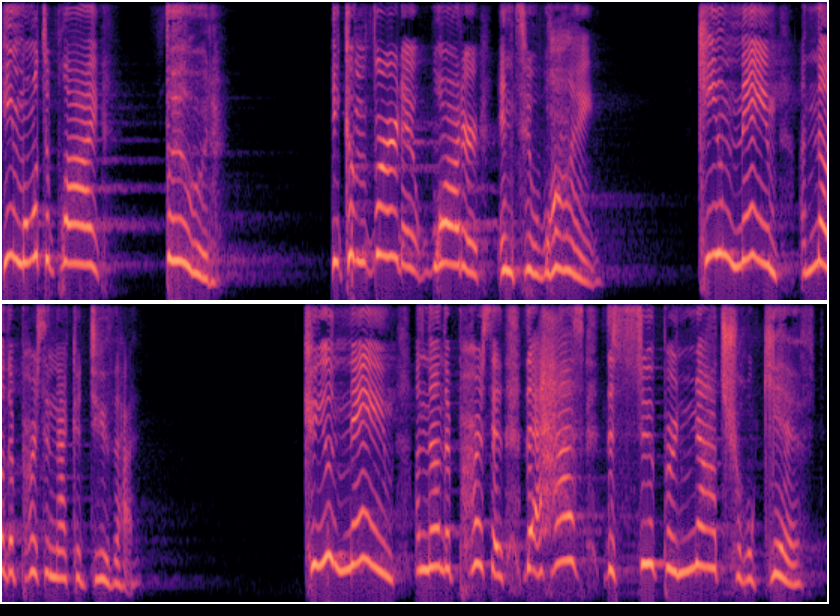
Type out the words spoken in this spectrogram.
he multiplied food. He converted water into wine. Can you name another person that could do that? Can you name another person that has the supernatural gift?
